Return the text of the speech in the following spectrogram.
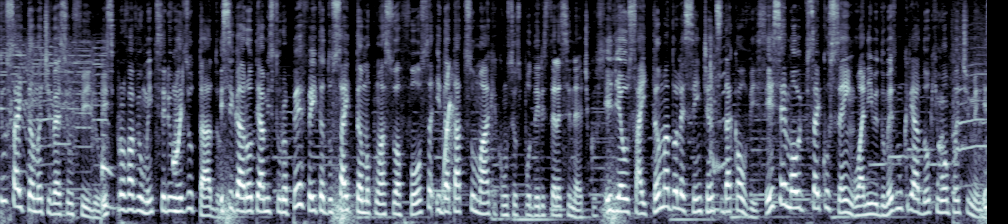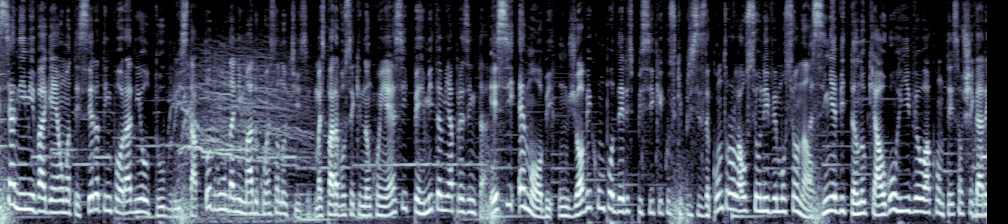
se o Saitama tivesse um filho? Esse provavelmente seria o resultado. Esse garoto é a mistura perfeita do Saitama com a sua força e da Tatsumaki com seus poderes telecinéticos. Ele é o Saitama adolescente antes da calvície. Esse é Mob Psycho 100, o anime do mesmo criador que One Punch Man. Esse anime vai ganhar uma terceira temporada em outubro e está todo mundo animado com essa notícia. Mas para você que não conhece, permita-me apresentar. Esse é Mob, um jovem com poderes psíquicos que precisa controlar o seu nível emocional, assim evitando que algo horrível aconteça ao chegar a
